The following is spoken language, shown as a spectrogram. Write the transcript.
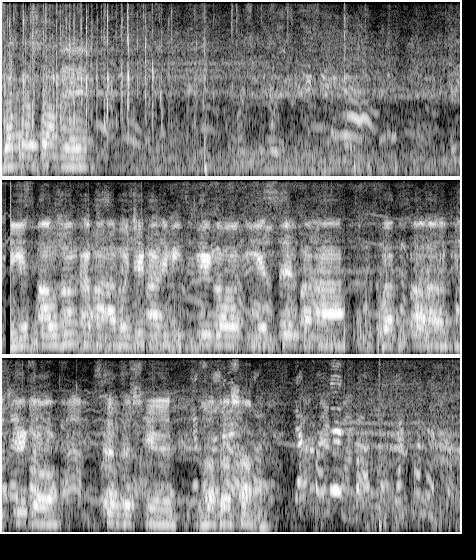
Zapraszamy. Jest małżonka pana Wojciecha Liwińskiego i jest syn pana Władysława Rokickiego. Serdecznie zapraszamy. Jak pan Edward, jak pan Edward.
